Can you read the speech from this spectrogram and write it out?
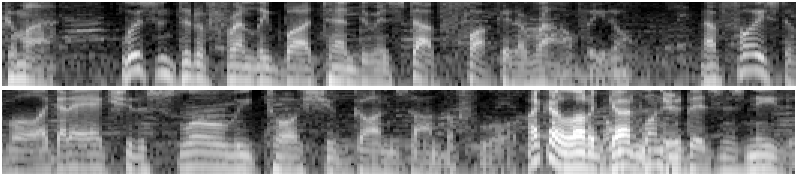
Come on, listen to the friendly bartender and stop fucking around, Vito. Now, first of all, I gotta ask you to slowly toss your guns on the floor. I got a lot of no guns, funny dude. business neither.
